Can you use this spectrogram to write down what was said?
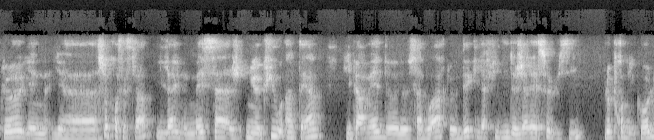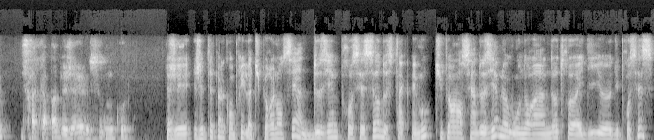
que il y a, ce process-là, il a une message, une queue interne qui permet de, de savoir que dès qu'il a fini de gérer celui-ci, le premier call, il sera capable de gérer le second call. J'ai peut-être mal compris. Là, tu peux relancer un deuxième processeur de Stack Memo. Tu peux relancer un deuxième là où on aura un autre ID euh, du process?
